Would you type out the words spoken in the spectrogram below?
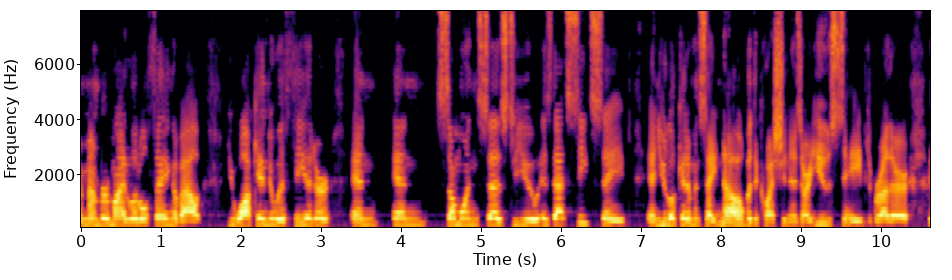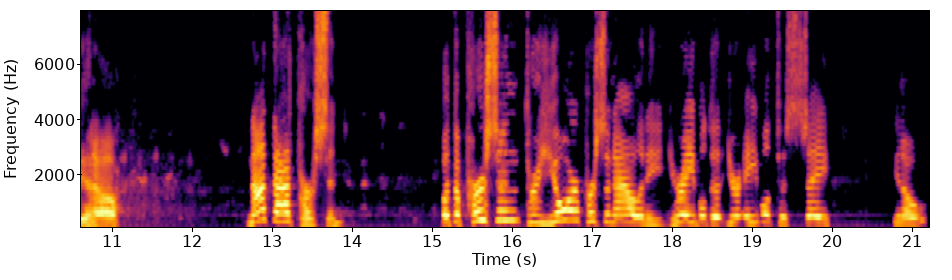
Remember my little thing about you walk into a theater and and someone says to you, "Is that seat saved?" And you look at them and say, "No," but the question is, "Are you saved, brother?" You know. Not that person, but the person through your personality, you're able to you're able to say, you know,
